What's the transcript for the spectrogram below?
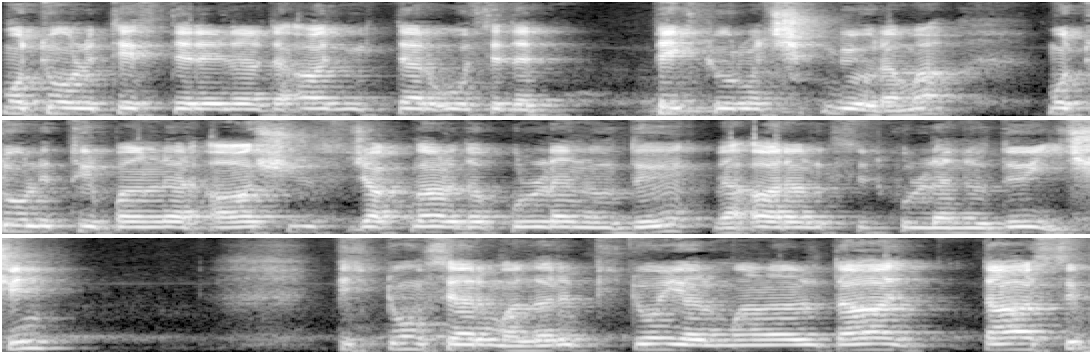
Motorlu testerelerde az miktar olsa da pek sorun çıkmıyor ama motorlu tırpanlar aşırı sıcaklarda kullanıldığı ve aralıksız kullanıldığı için piston sarmaları, piston yarmaları daha daha sık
